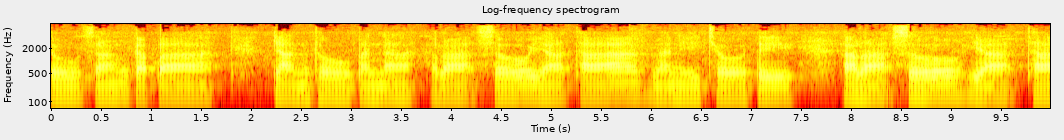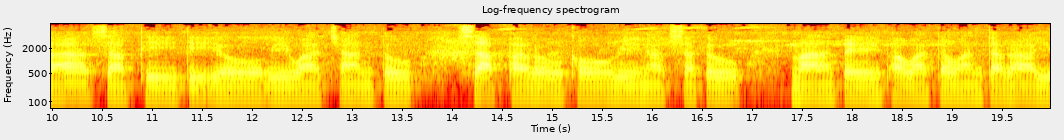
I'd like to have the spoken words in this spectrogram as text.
ตุสังกปา จันโทปนะระโสยธามณิโชติระโสยธาสัพพิติโยวิวัจจันตุสัพพโรโควินัสตุ มาเตภวตวันตารโย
